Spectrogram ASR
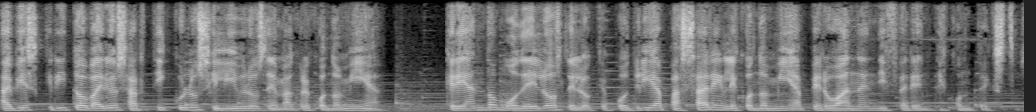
había escrito varios artículos y libros de macroeconomía, creando modelos de lo que podría pasar en la economía peruana en diferentes contextos.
